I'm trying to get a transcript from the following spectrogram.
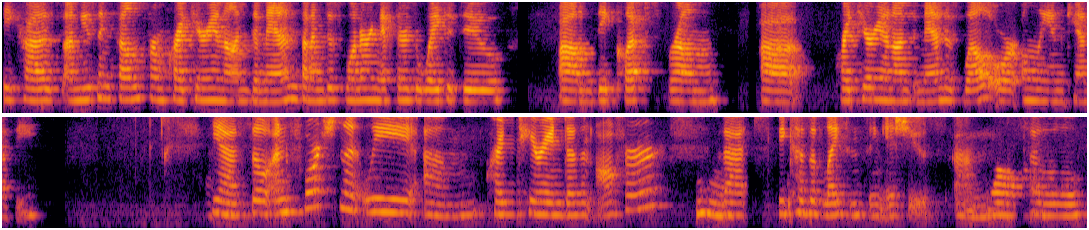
because I'm using films from Criterion on Demand, but I'm just wondering if there's a way to do um, the clips from uh, Criterion on Demand as well, or only in Kanopy. Yeah, so unfortunately, um, Criterion doesn't offer that because of licensing issues. Um, Oh. So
